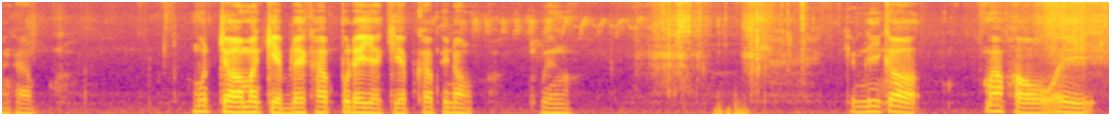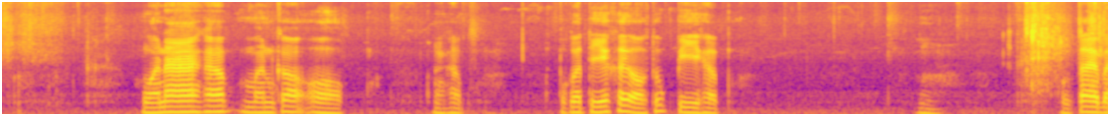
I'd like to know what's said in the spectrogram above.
นะครับ มุดจอมาเก็บเลยครับผู้ใดอยากเก็บครับพี่น้องเบิ่ง คลิปนี้ก็มาเผาไอหัวนาครับ มันก็ออกนะครับ ปกติเคยออกทุกปีครับอืมอกใต้ใบ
